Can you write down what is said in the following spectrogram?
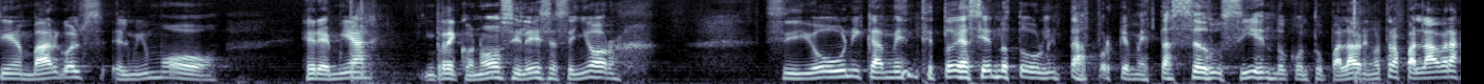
Sin embargo, el mismo Jeremías reconoce y le dice, Señor, si yo únicamente estoy haciendo tu voluntad porque me estás seduciendo con tu palabra. En otras palabras,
